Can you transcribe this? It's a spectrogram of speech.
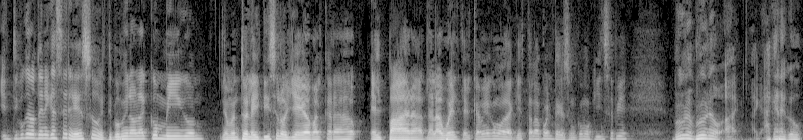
El tipo que no tiene que hacer eso. El tipo vino a hablar conmigo. De momento el AD se lo lleva para el carajo. Él para, da la vuelta. Él camina como de aquí hasta la puerta, que son como 15 pies. Bruno, Bruno, I, I, I gotta go.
